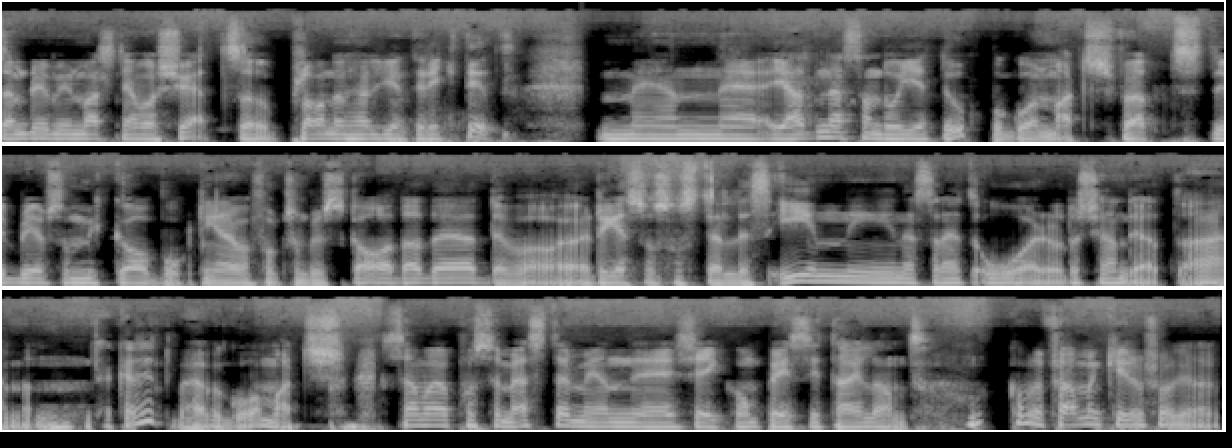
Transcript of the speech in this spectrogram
Sen blev min match när jag var 21, så planen höll ju inte riktigt. Men eh, jag hade nästan då gett upp att gå en match för att det blev så mycket avbokningar. Det var folk som blev skadade, det var resor som ställdes in i nästan ett år och då kände jag att nej, men jag kanske inte behöver gå en match. Sen var jag på semester med en eh, tjejkompis i Thailand. kom det fram en kille och frågade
